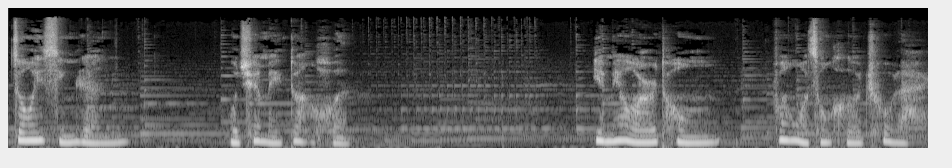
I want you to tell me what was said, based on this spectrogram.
作为行人，我却没断魂，也没有儿童问我从何处来，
